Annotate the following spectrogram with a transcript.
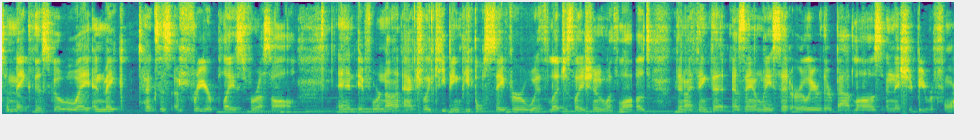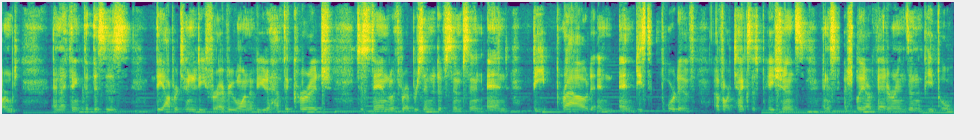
to make this go away and make Texas a freer place for us all. And if we're not actually keeping people safer with legislation, with laws, then I think that, as Ann Lee said earlier, they're bad laws and they should be reformed. And I think that this is the opportunity for every one of you to have the courage to stand with Representative Simpson and be proud and, and be supportive of our Texas patients and especially our veterans and the people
